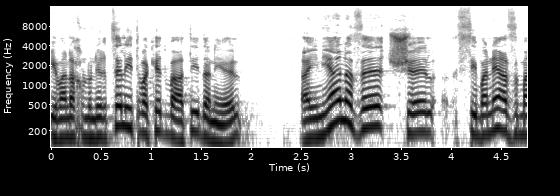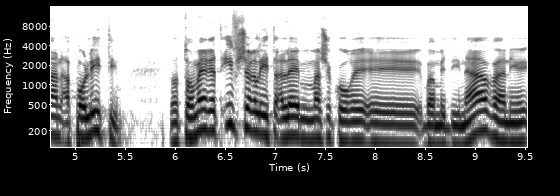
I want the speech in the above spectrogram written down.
אם אנחנו נרצה להתמקד בעתיד, דניאל, העניין הזה של סימני הזמן הפוליטיים, זאת אומרת, אי אפשר להתעלם ממה שקורה אה, במדינה, ואני...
